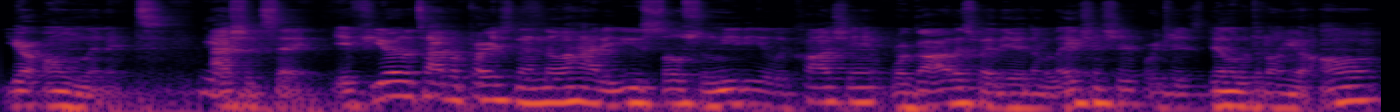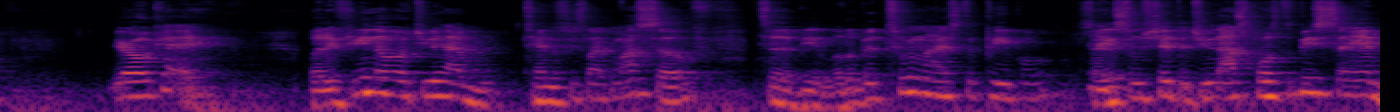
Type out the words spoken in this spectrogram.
your own limits i should say if you're the type of person that know how to use social media with caution regardless whether you're in a relationship or just dealing with it on your own you're okay. But if you know that you have tendencies like myself to be a little bit too nice to people say some shit that you're not supposed to be saying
